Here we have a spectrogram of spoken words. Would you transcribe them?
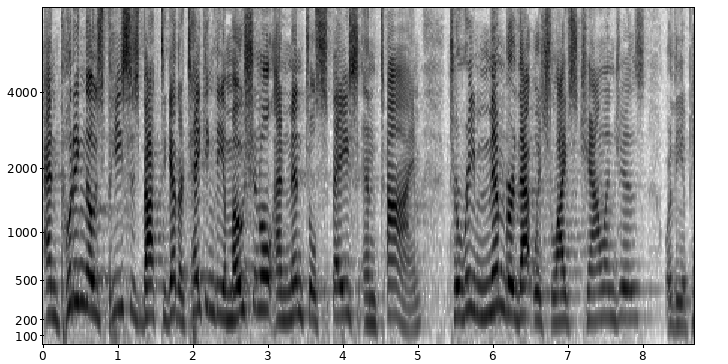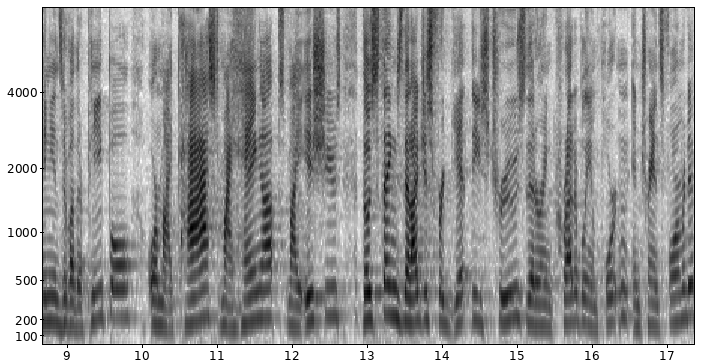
and putting those pieces back together, taking the emotional and mental space and time to remember that which life's challenges or the opinions of other people or my past, my hangups, my issues, those things that I just forget these truths that are incredibly important and transformative,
